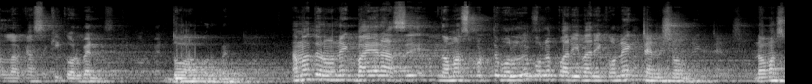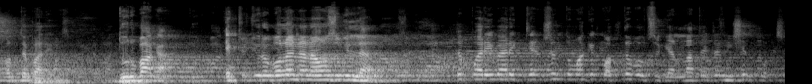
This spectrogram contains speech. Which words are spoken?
আল্লাহর কাছে কি করবেন? দোয়া করবেন। আমাদের অনেক ভাইয়েরা আছে, নামাজ পড়তে বললে বলে পারিবারিক অনেক টেনশন। নামাজ পড়তে পারে। দুর্ভাগা। একটু জুড়ে বলে না, নাউজুবিল্লাহ। তো পারিবারিক টেনশন তোমাকে করতে বলছে কি? আল্লাহ তো এটা নিষেধ করছে।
